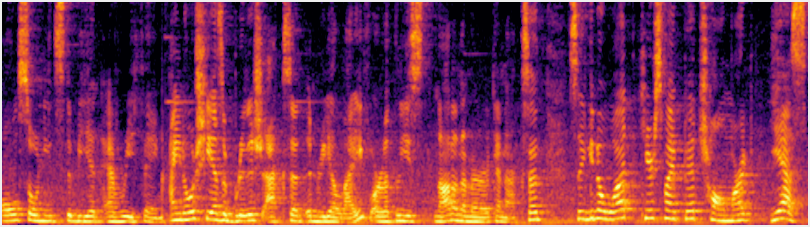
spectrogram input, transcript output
also needs to be in everything. I know she has a British accent in real life, or at least not an American accent. So you know what? Here's my pitch, Hallmark. Yes,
